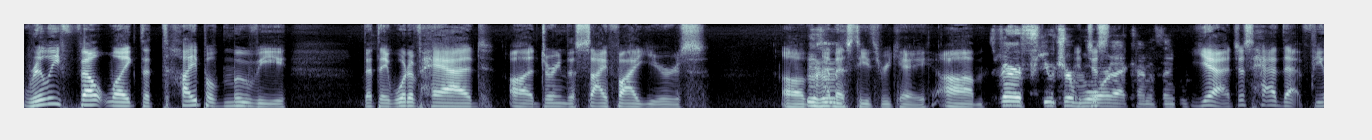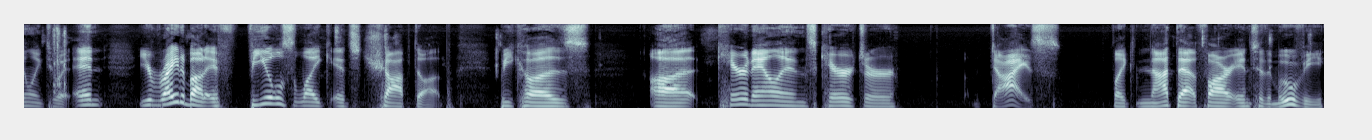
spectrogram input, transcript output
really felt like the type of movie that they would have had uh, during the sci-fi years of Mhm. MST3K. Um, It's very future war, just- that kind of thing. yeah, it just had that feeling to it. And you're right about it. It feels like it's chopped up because uh, Karen Allen's character dies like not that far into the movie.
